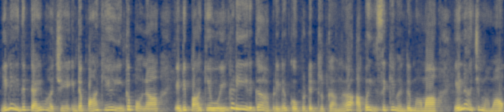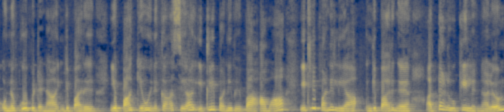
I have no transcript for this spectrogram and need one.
என்ன இது டைம் ஆச்சு? இந்த பாக்கியம் எங்க போனா? எடி பாக்கியம் எங்கடி இருக்க? அப்படின்னு கூப்பிட்டுட்டு இருக்காங்க. அப்ப இசைக்கு வந்து மாமா என்ன ஆச்சு மாமா? உன்னை கூப்பிட்டேனா? இங்க பாரு. என் பாக்கியம் எனக்கு ஆசையா இட்லி பண்ணி வைப்பா. ஆமா இட்லி பண்ணலையா? இங்க பாருங்க. அத்த அளவுக்கு இல்லைனாலும்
